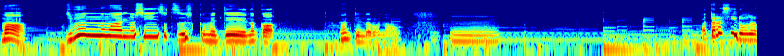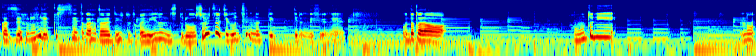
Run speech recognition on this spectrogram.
まあ、自分の周りの新卒含めて、なんか、なんて言うんだろうな。うーん。新しい労働の形でフルフレックス制とかで働いてる人とかいるんですけど、そういう人たちが鬱になっていってるんですよね。だから、本当に、な、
